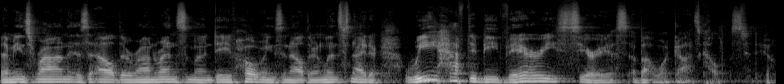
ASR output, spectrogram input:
That means Ron is an elder, Ron Renzema and Dave Hoving's an elder, and Lynn Snyder. We have to be very serious about what God's called us to do.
